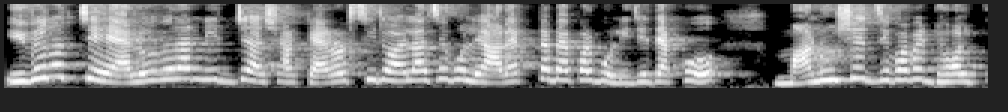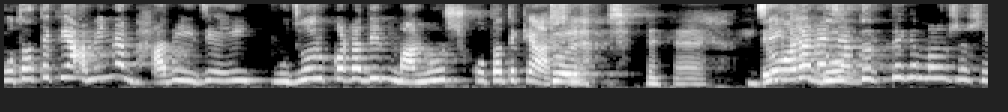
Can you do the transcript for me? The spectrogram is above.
ইভেন হচ্ছে অ্যালোভেরা নির্যাস আর ক্যারট সিড অয়েল আছে বলে আর একটা ব্যাপার বলি যে দেখো মানুষের যেভাবে ঢল কোথা থেকে আমি না ভাবি যে এই পুজোর কটা দিন মানুষ কোথা থেকে আসে? হ্যাঁ। যেখানে দূর দূর থেকে মানুষ আসে।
